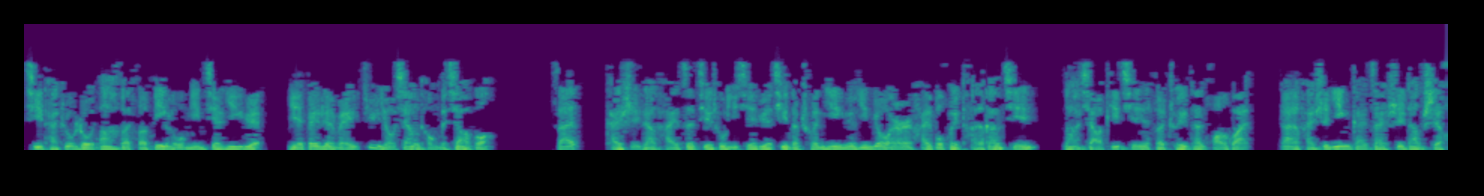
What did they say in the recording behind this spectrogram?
其他诸如巴赫和秘鲁民间音乐也被认为具有相同的效果。三、开始让孩子接触一些乐器的纯音乐，婴幼儿还不会弹钢琴、拉小提琴和吹单簧管，但还是应该在适当时候，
